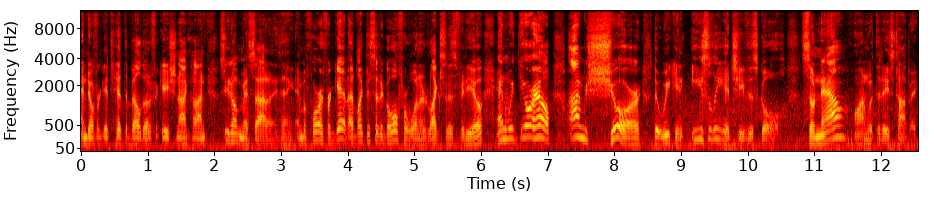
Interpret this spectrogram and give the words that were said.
and don't forget to hit the bell notification icon so you don't miss out on anything. And before I forget, I'd like to set a goal for 100 likes for this video and with your help, I'm sure that we can easily achieve this goal. So now, on with today's topic.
